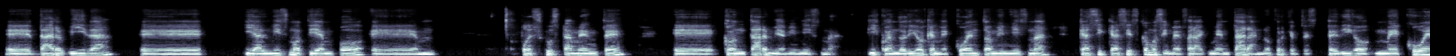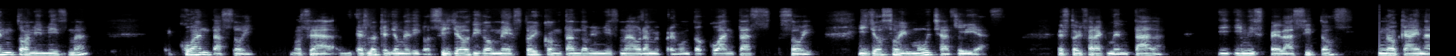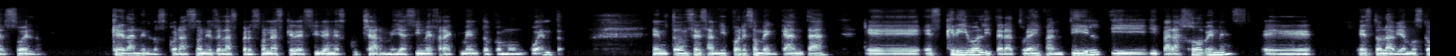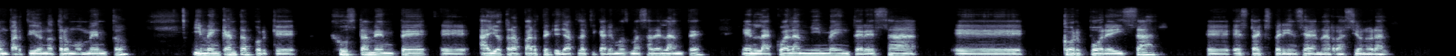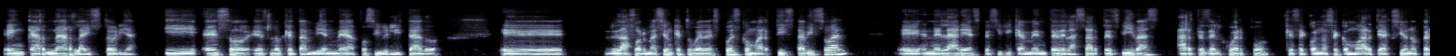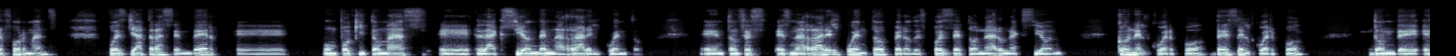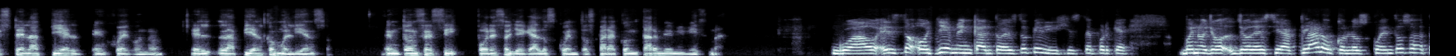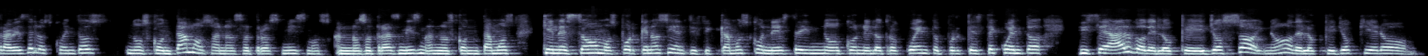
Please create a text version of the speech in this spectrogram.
eh, dar vida eh, y al mismo tiempo, eh, pues justamente contarme a mí misma. Y cuando digo que me cuento a mí misma, casi casi es como si me fragmentara, ¿no? Porque pues, te digo, me cuento a mí misma cuánta soy, o sea, es lo que yo me digo. Si yo digo, me estoy contando a mí misma, ahora me pregunto cuántas soy. Y yo soy muchas lías. Estoy fragmentada. Y, mis pedacitos no caen al suelo. Quedan en los corazones de las personas que deciden escucharme. Y así me fragmento como un cuento. Entonces, a mí por eso me encanta. Eh, escribo literatura infantil y, para jóvenes. Eh, esto lo habíamos compartido en otro momento. Y me encanta porque justamente eh, hay otra parte que ya platicaremos más adelante, en la cual a mí me interesa corporeizar esta experiencia de narración oral, encarnar la historia. Y eso es lo que también me ha posibilitado la formación que tuve después como artista visual en el área específicamente de las artes vivas, artes del cuerpo, que se conoce como arte, acción o performance, pues ya trascender un poquito más eh, la acción de narrar el cuento. Entonces, es narrar el cuento, pero después detonar una acción con el cuerpo, desde el cuerpo, donde esté la piel en juego, ¿no? La piel como el lienzo. Entonces, sí, por eso llegué a los cuentos, para contarme a mí misma. Wow, esto, oye, me encantó esto que dijiste, porque bueno, yo, yo decía, claro, con los cuentos, a través de los cuentos nos contamos a nosotros mismos, a nosotras mismas, nos contamos quiénes somos, por qué nos identificamos con este y no con el otro cuento, porque este cuento dice algo de lo que yo soy, ¿no? De lo que yo quiero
